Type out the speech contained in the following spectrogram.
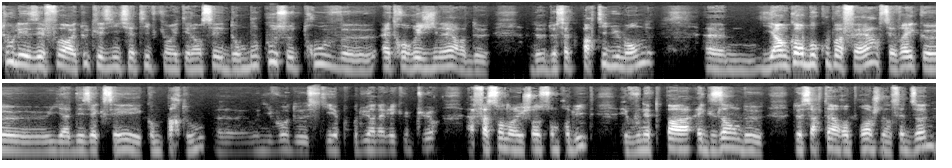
tous les efforts et toutes les initiatives qui ont été lancées, dont beaucoup se trouvent euh, être originaires de, cette partie du monde. Euh, il y a encore beaucoup à faire. C'est vrai qu'il y a des excès, comme partout, au niveau de ce qui est produit en agriculture, la façon dont les choses sont produites, et vous n'êtes pas exempt de, de, certains reproches dans cette zone.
